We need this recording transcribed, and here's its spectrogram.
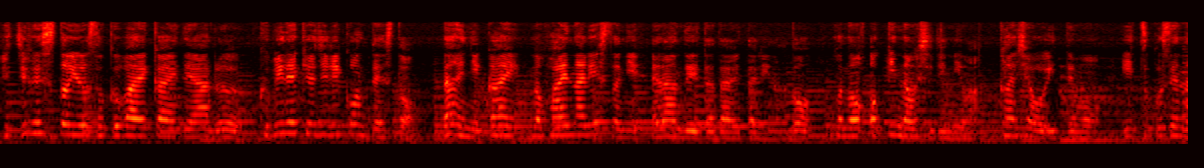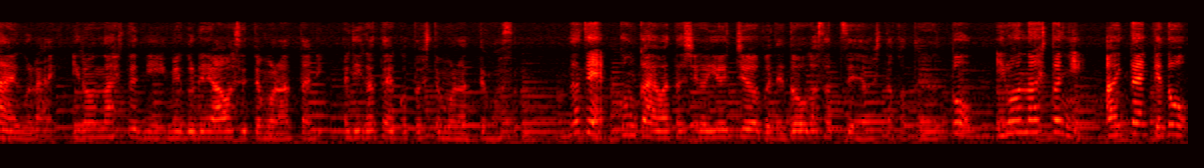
フィチフェスという即売会であるくびれきょじりコンテスト第2回のファイナリストに選んでいただいたりなどこの大きなお尻には感謝を言っても言い尽くせないぐらいいろんな人に巡り合わせてもらったりありがたいことしてもらってます。なぜ今回私が YouTube で動画撮影をしたかというといろんな人に会いたいけど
